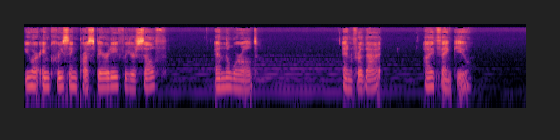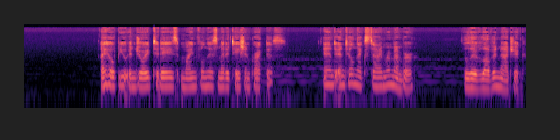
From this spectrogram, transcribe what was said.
you are increasing prosperity for yourself and the world. And for that, I thank you. I hope you enjoyed today's mindfulness meditation practice. And until next time, remember live love and magic.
